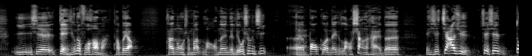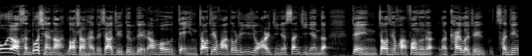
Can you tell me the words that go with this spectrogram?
一一些典型的符号嘛。他不要，他弄什么老那个留声机，呃，包括那个老上海的。那些家具，这些都要很多钱呐。老上海的家具，对不对？然后电影招贴画都是一九二几年、三几年的电影招贴画放在那儿来开了这个餐厅，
